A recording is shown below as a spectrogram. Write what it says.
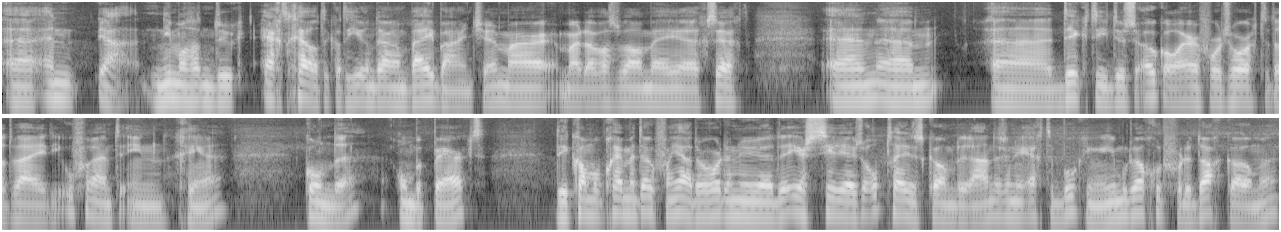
eh, en ja, niemand had natuurlijk echt geld. Ik had hier en daar een bijbaantje, maar, maar daar was wel mee eh, gezegd. En eh, Dick die dus ook al ervoor zorgde dat wij die oefenruimte in gingen, konden, onbeperkt. Die kwam op een gegeven moment ook van, ja, er worden nu de eerste serieuze optredens komen eraan. Er zijn nu echte boekingen. Je moet wel goed voor de dag komen.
